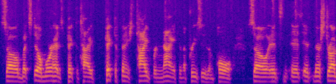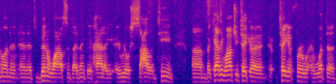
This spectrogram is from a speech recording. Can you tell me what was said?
So, but still, Morehead's picked to tie, picked to finish tied for ninth in the preseason poll. So it's it, it they're struggling, and, and, it's been a while since I think they've had a, a real solid team. Um, but Kathy, why don't you take a take it for what the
